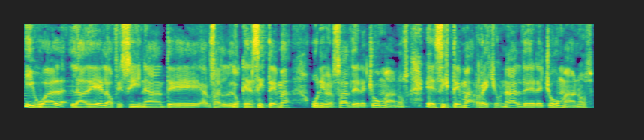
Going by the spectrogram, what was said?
igual la de la oficina de, o sea, lo que es el sistema universal de derechos humanos, el sistema regional de derechos humanos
